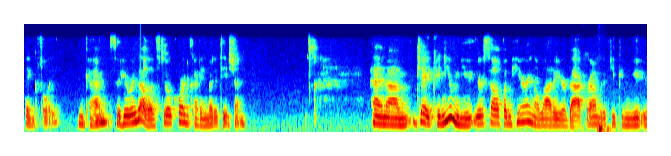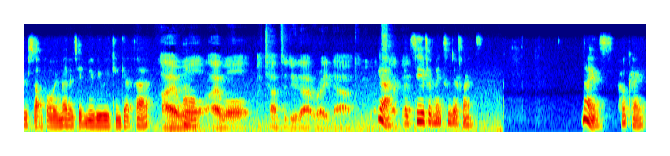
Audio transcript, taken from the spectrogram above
thankfully. Okay, so here we go. Let's do a cord cutting meditation. And um, Jay, can you mute yourself? I'm hearing a lot of your background, but if you can mute yourself while we meditate, maybe we can get that. I will. Um, I will attempt to do that right now. Give me one yeah, second. let's see if it makes a difference. Nice. Okay.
